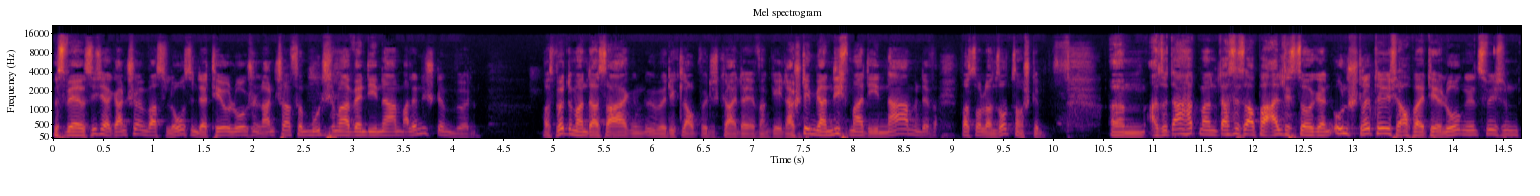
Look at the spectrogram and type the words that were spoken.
Es wäre sicher ganz schön was los in der theologischen Landschaft, vermute ich mal, wenn die Namen alle nicht stimmen würden. Was würde man da sagen über die Glaubwürdigkeit der Evangelien? Da stimmen ja nicht mal die Namen. Was soll dann sonst noch stimmen? Ähm, also da hat man, das ist auch bei Althistorikern unstrittig, auch bei Theologen inzwischen,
